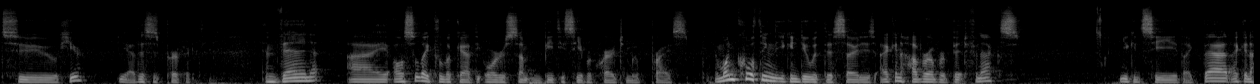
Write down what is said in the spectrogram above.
to here. Yeah, this is perfect. And then I also like to look at the order sum in BTC required to move price. And one cool thing that you can do with this site is I can hover over Bitfinex you can see like that. I can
